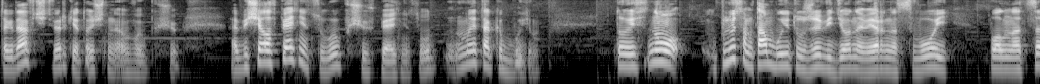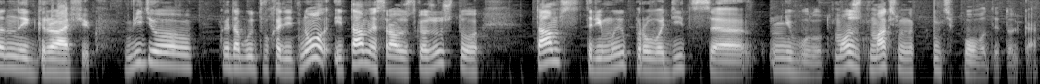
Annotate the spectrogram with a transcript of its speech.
Тогда в четверг я точно выпущу. Обещал в пятницу, выпущу в пятницу. Вот мы так и будем. То есть, ну, плюсом там будет уже видео, наверное, свой полноценный график. Видео, когда будет выходить. Но и там я сразу скажу, что там стримы проводиться не будут. Может, максимум на какие-нибудь поводы только.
